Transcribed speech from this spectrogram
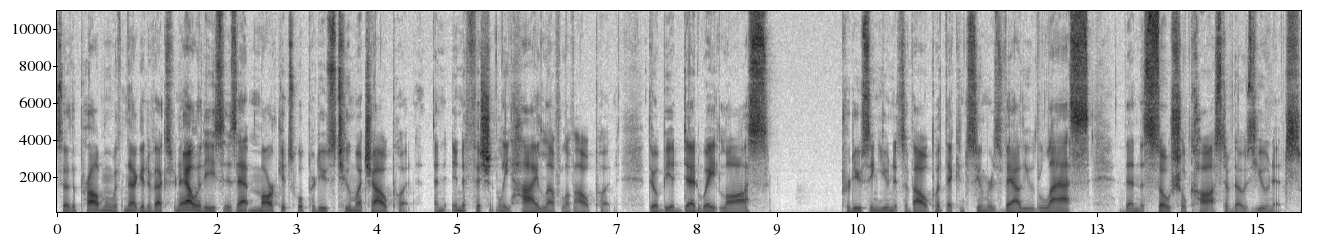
So the problem with negative externalities is that markets will produce too much output, an inefficiently high level of output. There will be a deadweight loss, producing units of output that consumers value less than the social cost of those units.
